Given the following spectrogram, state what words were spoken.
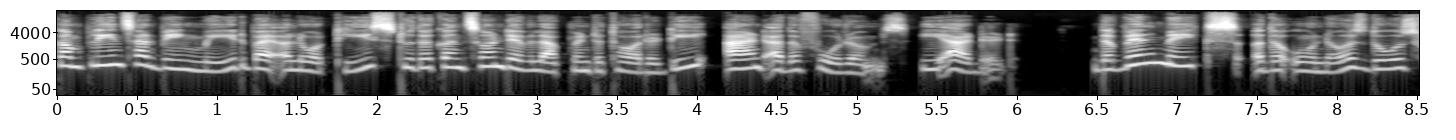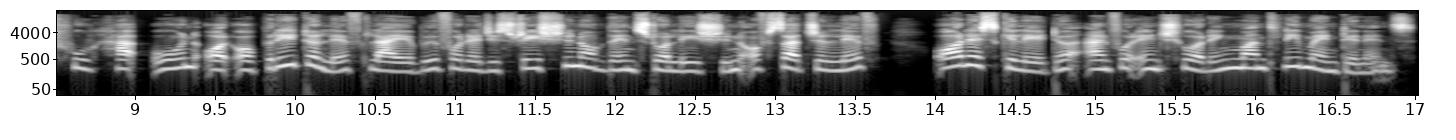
complaints are being made by allottees to the concerned development authority and other forums, he added. The bill makes uh, the owners, those who ha- own or operate a lift, liable for registration of the installation of such a lift or escalator and for ensuring monthly maintenance,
